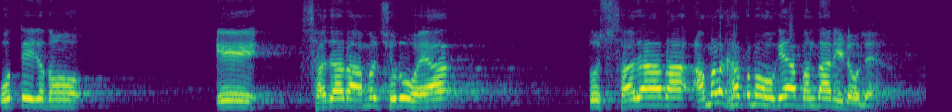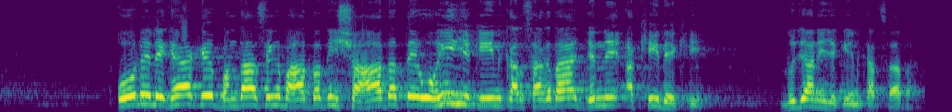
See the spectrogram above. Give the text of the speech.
ਉੱਤੇ ਜਦੋਂ ਇਹ ਸਜ਼ਾ ਦਾ ਅਮਲ ਸ਼ੁਰੂ ਹੋਇਆ, ਤਾਂ ਸਜ਼ਾ ਦਾ ਅਮਲ ਖਤਮ ਹੋ ਗਿਆ, ਬੰਦਾ ਨਹੀਂ ਡੋਲਿਆ। ਉਹਨੇ ਲਿਖਿਆ ਕਿ ਬੰਦਾ ਸਿੰਘ ਬਹਾਦਰ ਦੀ ਸ਼ਹਾਦਤ ਤੇ ਉਹੀ ਯਕੀਨ ਕਰ ਸਕਦਾ ਹੈ ਜਿਨੇ ਅੱਖੀ ਦੇਖੀ। ਦੂਜਾ ਨਹੀਂ ਯਕੀਨ ਕਰ ਸਕਦਾ।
